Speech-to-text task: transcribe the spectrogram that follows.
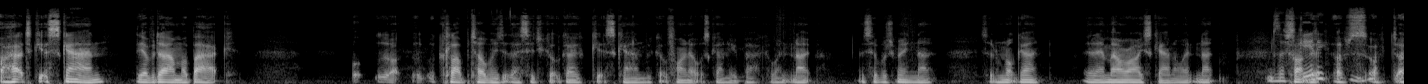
I had to get a scan the other day on my back. A club told me that they said you've got to go get a scan. We've got to find out what's going on your back. I went no. They said, "What do you mean no?" I said, "I'm not going." An MRI scan. I went no. Is that scary? it. I've s- I've- I,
